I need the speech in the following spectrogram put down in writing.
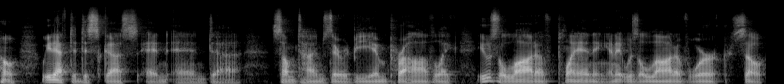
know, we'd have to discuss and, and, uh, sometimes there would be improv. Like it was a lot of planning and it was a lot of work. So,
